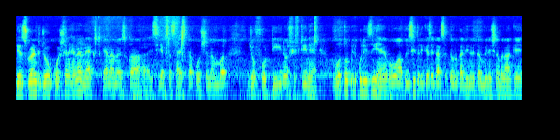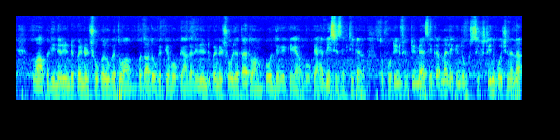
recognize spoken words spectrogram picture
डियर स्टूडेंट जो क्वेश्चन है ना नेक्स्ट क्या नाम है इसका इसी एक्सरसाइज का क्वेश्चन नंबर जो फोर्टीन और फिफ्टीन है, वो तो बिल्कुल इजी है। वो आप इसी तरीके से कर सकते हो, उनका लीनियर कम्बिनेशन बना के, वहाँ पर लीनियर इंडिपेंडेंट शो करोगे तो आप बता दोगे कि वो क्या, अगर लीनियर इंडिपेंडेंट शो हो जाता है तो हम बोल देंगे कि वो क्या है बेसिस है, ठीक है ना? तो फोर्टीन फिफ्टीन में ऐसे ही करना है लेकिन जो सिक्सटीन क्वेश्चन है ना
